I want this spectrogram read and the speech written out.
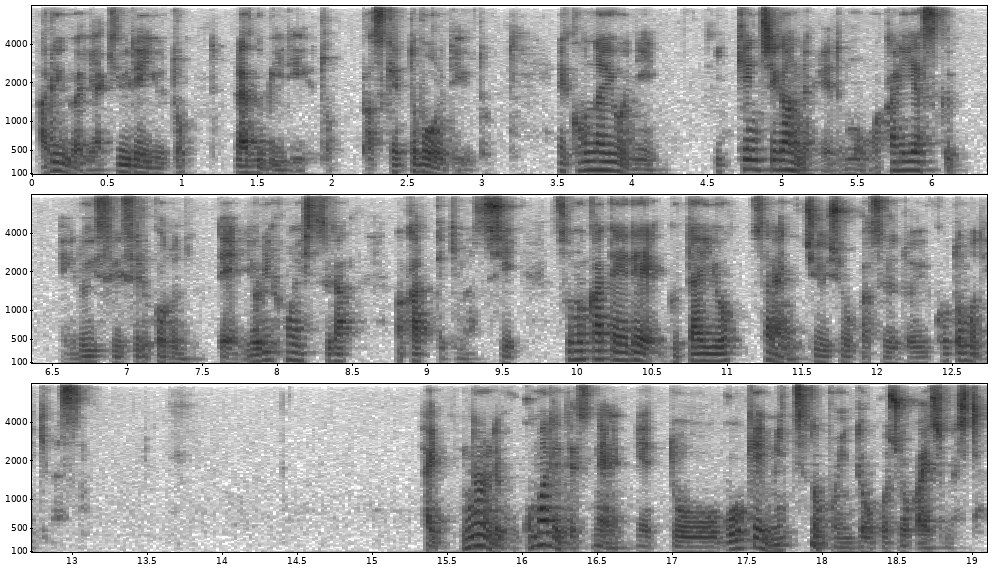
あるいは野球で言うと、ラグビーで言うと、バスケットボールで言うと、えこんなように一見違うんだけれども、分かりやすく類推することによって、より本質が分かってきますし、その過程で具体をさらに抽象化するということもできます。はい。なので、ここまでですね、えっと、合計3つのポイントをご紹介しました。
